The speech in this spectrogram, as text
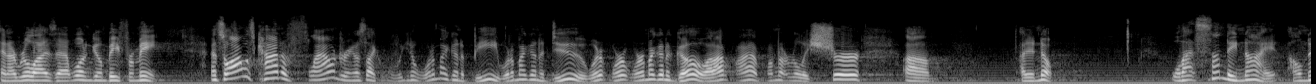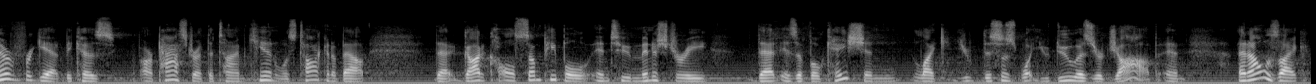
and I realized that wasn't going to be for me. And so I was kind of floundering. I was like, well, you know, what am I going to be? What am I going to do? Where, where, where, am I going to go? I, am not really sure. Um, I didn't know. Well, that Sunday night, I'll never forget because our pastor at the time, Ken, was talking about that God calls some people into ministry that is a vocation, like you. This is what you do as your job, and and I was like,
